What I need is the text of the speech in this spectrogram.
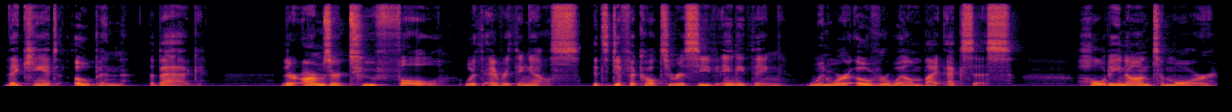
They can't open the bag. Their arms are too full with everything else. It's difficult to receive anything when we're overwhelmed by excess holding on to more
